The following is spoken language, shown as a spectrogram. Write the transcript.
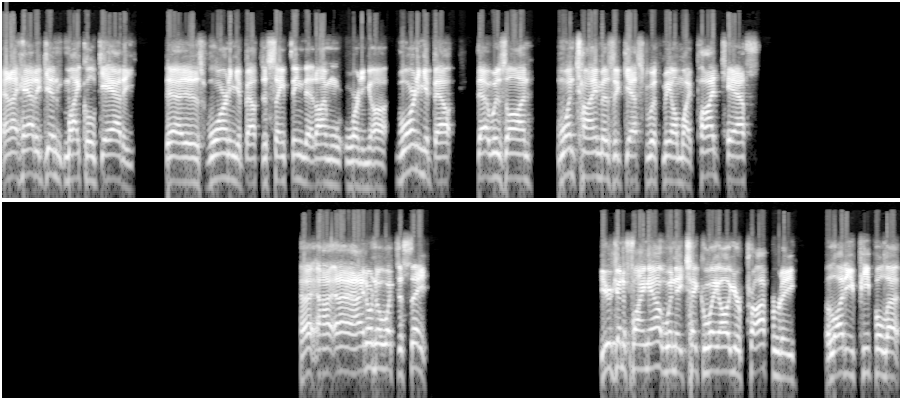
And I had again Michael Gaddy that is warning about the same thing that I'm warning uh, warning about. That was on one time as a guest with me on my podcast. I, I, I don't know what to say. You're going to find out when they take away all your property. A lot of you people that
